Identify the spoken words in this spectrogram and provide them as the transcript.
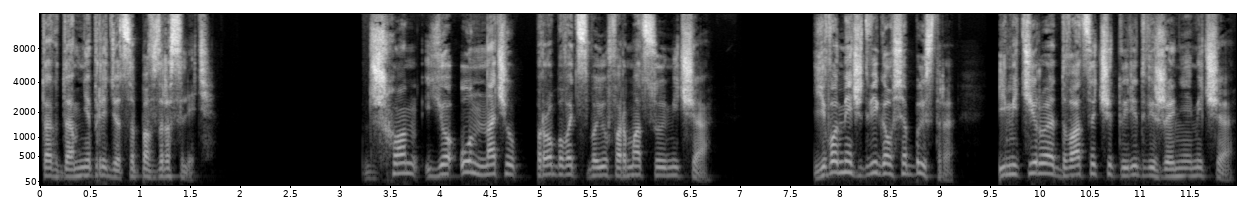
тогда мне придется повзрослеть. Джхон Йоун начал пробовать свою формацию меча. Его меч двигался быстро, имитируя 24 движения меча.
